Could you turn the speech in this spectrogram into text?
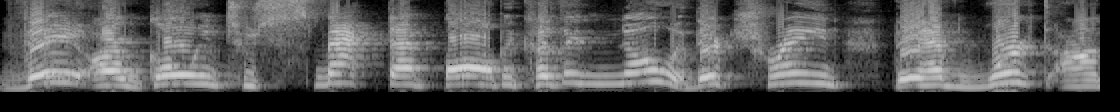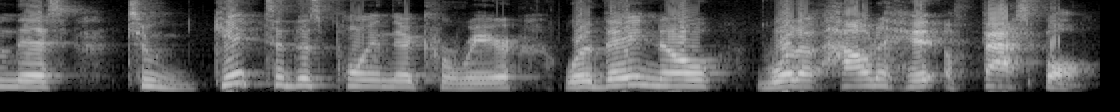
they are going to smack that ball because they know it. They're trained. They have worked on this to get to this point in their career where they know what how to hit a fastball.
